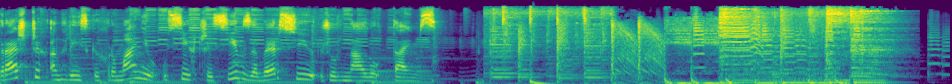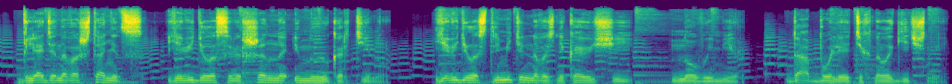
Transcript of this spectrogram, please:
кращих англійських романів усіх часів за версією журналу Times. Глядя на ваш танец, я видела совершенно иную картину. Я видела стремительно возникающий новый мир. Да, более технологичный.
